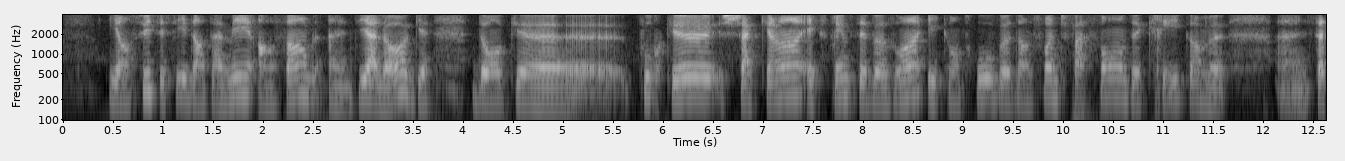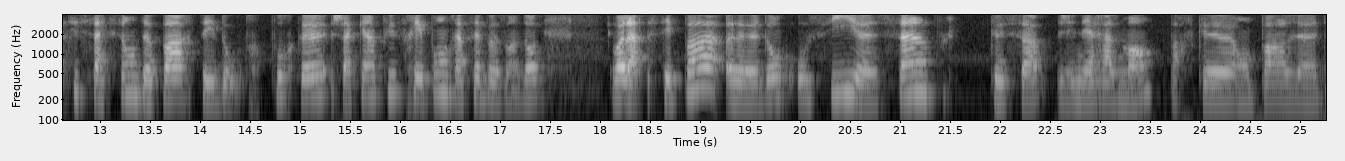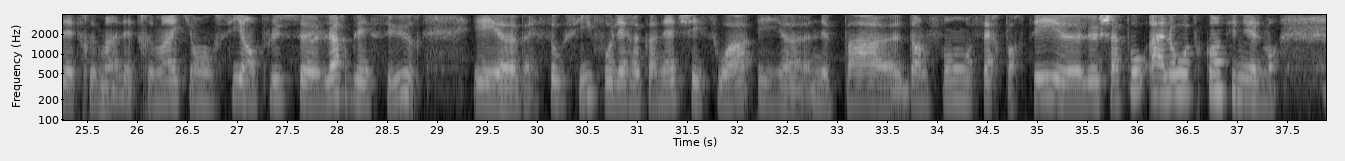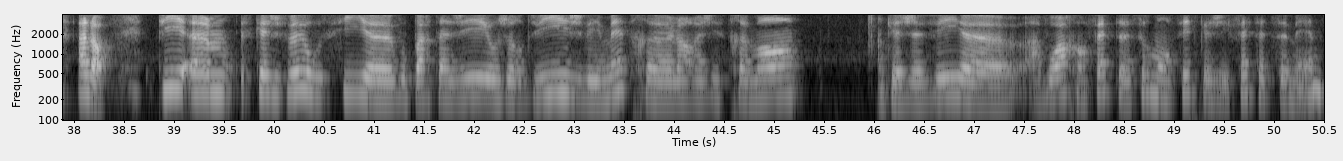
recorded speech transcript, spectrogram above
et ensuite essayer d'entamer ensemble un dialogue, donc euh, pour que chacun exprime ses besoins et qu'on trouve dans le fond une façon de créer comme euh, une satisfaction de part et d'autre pour que chacun puisse répondre à ses besoins. Donc voilà, c'est pas euh, donc aussi simple que ça généralement parce qu'on parle d'êtres humains, d'êtres humains qui ont aussi en plus leurs blessures Et euh, ben, ça aussi, il faut les reconnaître chez soi et euh, ne pas, euh, dans le fond, faire porter le chapeau à l'autre continuellement. Alors, puis, ce que je veux aussi vous partager aujourd'hui, je vais mettre l'enregistrement que je vais avoir en fait sur mon site que j'ai fait cette semaine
